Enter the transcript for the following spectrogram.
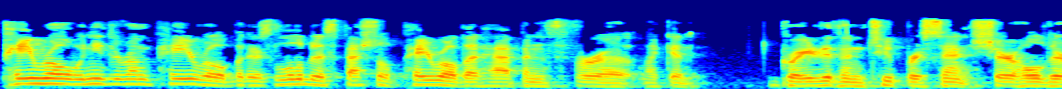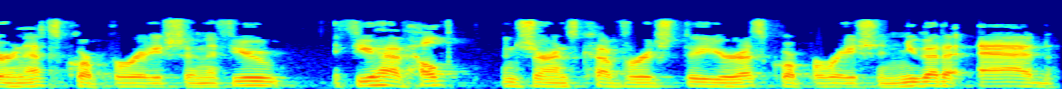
payroll we need to run payroll, but there's a little bit of special payroll that happens for a, like a greater than two percent shareholder in S corporation. If you if you have health insurance coverage through your S corporation, you got to add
